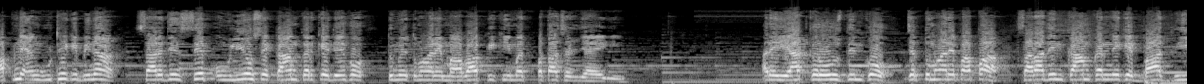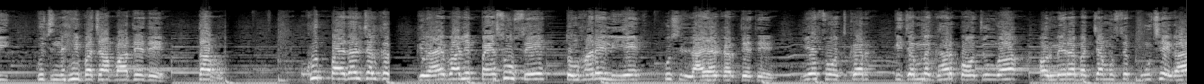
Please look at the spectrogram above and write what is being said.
अपने अंगूठे के बिना सारे दिन सिर्फ़ उंगलियों से काम करके देखो, तुम्हें तुम्हारे माँ बाप की कीमत पता चल जाएगी। अरे याद करो उस दिन को, जब तुम्हारे पापा सारा दिन काम करने के बाद भी कुछ नहीं बचा पाते थे, तब खुद पैदल चलकर किराए वाले पैसों से तुम्हारे लिए कुछ लाया करते थे। ये सोचकर कि जब मैं घर पहुंचूँगा और मेरा बच्चा मुझसे पूछेगा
